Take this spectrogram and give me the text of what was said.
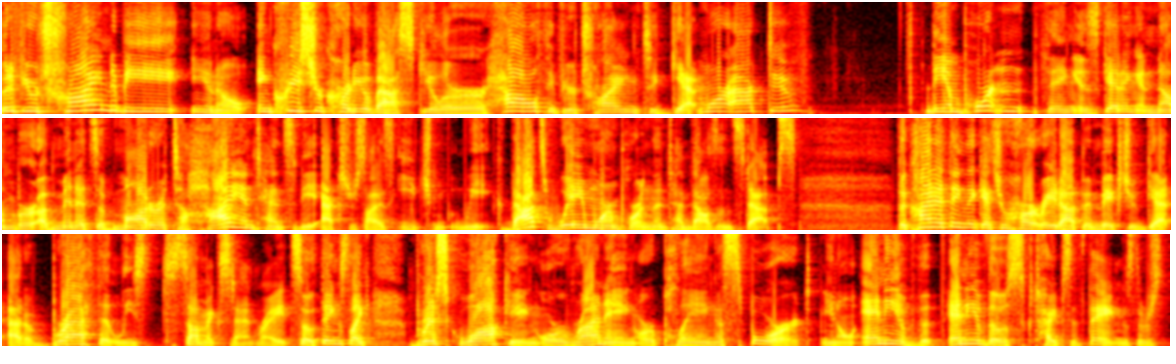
But if you're trying to be, you know, increase your cardiovascular health, if you're trying to get more active, the important thing is getting a number of minutes of moderate to high intensity exercise each week. That's way more important than 10,000 steps. The kind of thing that gets your heart rate up and makes you get out of breath, at least to some extent, right? So things like brisk walking or running or playing a sport, you know, any of the any of those types of things. There's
